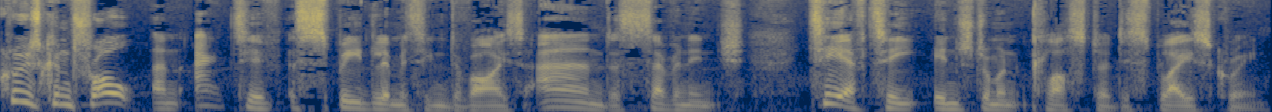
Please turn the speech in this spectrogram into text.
cruise control, an active speed limiting device, and a 7 inch TFT instrument cluster display screen.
